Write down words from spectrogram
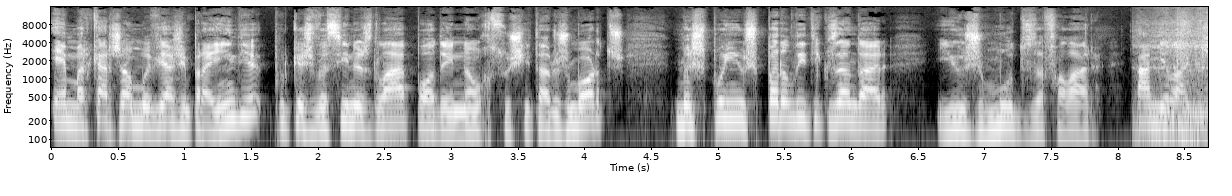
é marcar já uma viagem para a Índia, porque as vacinas de lá podem não ressuscitar os mortos, mas põem os paralíticos a andar e os mudos a falar. Há milagres.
